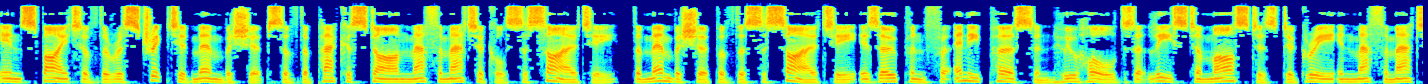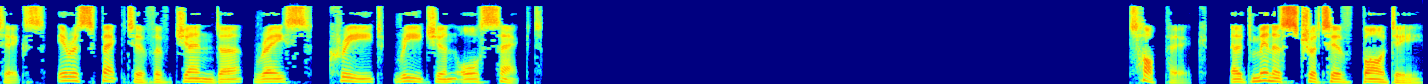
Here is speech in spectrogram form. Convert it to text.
In spite of the restricted memberships of the Pakistan Mathematical Society, the membership of the society is open for any person who holds at least a master's degree in mathematics, irrespective of gender, race, creed, region or sect. Administrative body.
